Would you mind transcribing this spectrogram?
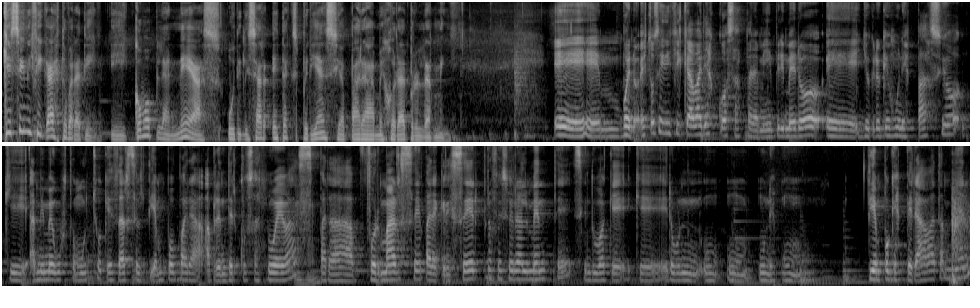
¿Qué significa esto para ti y cómo planeas utilizar esta experiencia para mejorar ProLearning? Eh, bueno, esto significa varias cosas para mí. Primero, eh, yo creo que es un espacio que a mí me gusta mucho, que es darse el tiempo para aprender cosas nuevas, para formarse, para crecer profesionalmente. Sin duda que, era un, tiempo que esperaba también.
